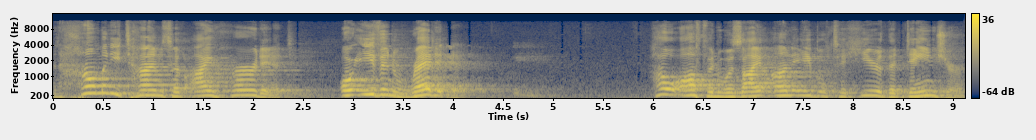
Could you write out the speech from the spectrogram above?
And how many times have I heard it or even read it how often was I unable to hear the danger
